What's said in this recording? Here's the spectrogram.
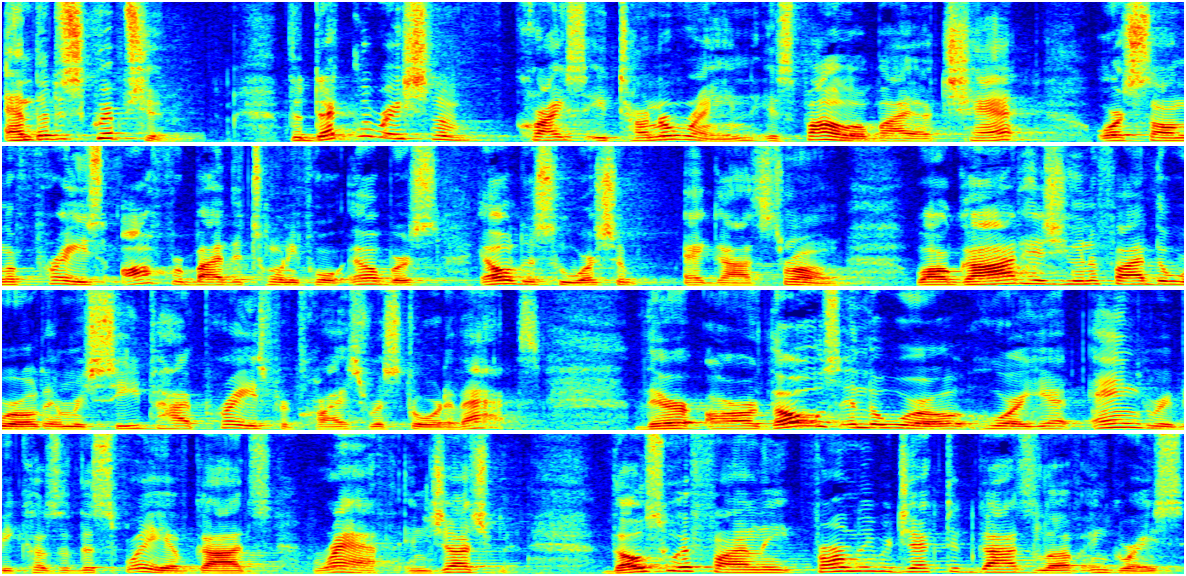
And the description the declaration of Christ's eternal reign is followed by a chant or song of praise offered by the 24 elders, elders who worship at God's throne. While God has unified the world and received high praise for Christ's restorative acts, there are those in the world who are yet angry because of the display of God's wrath and judgment. Those who have finally firmly rejected God's love and grace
